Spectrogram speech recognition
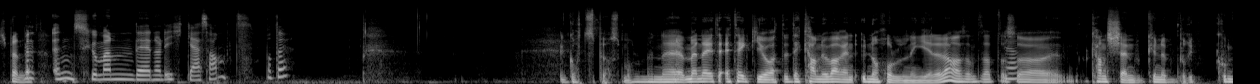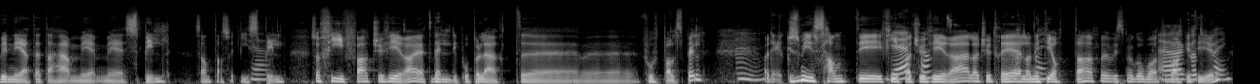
spennende. Men ønsker man det når det ikke er sant? på en måte? Godt spørsmål, men, eh, men jeg, jeg tenker jo at det kan jo være en underholdning i det. da, sant? At, altså, Kanskje en kunne kombinert dette her med, med spill. Sant? Altså i Ja. spill. Så Fifa 24 er et veldig populært uh, fotballspill. Og det er jo ikke så mye sant i Mm. Fifa sant. 24 eller 23 Godt eller poeng. 98, hvis vi går bare Ja, tilbake i tiden. poeng.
